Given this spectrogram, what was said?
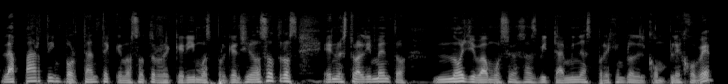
la parte importante que nosotros requerimos porque si nosotros en nuestro alimento no llevamos esas vitaminas, por ejemplo, del complejo B,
